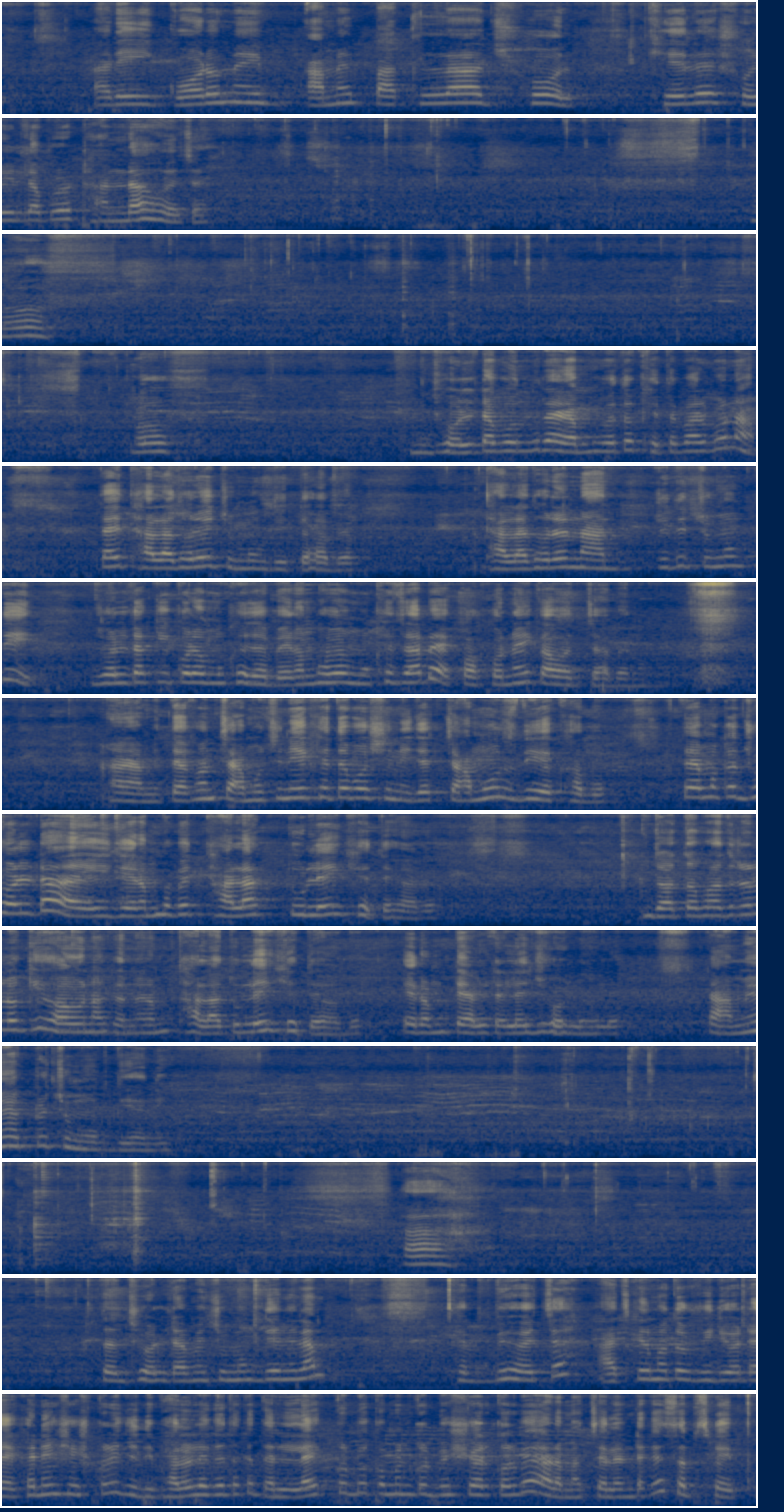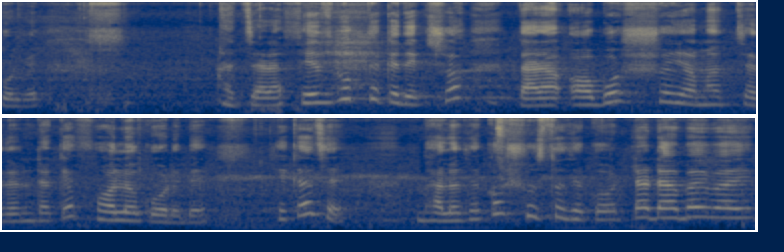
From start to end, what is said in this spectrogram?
আর এই গরমে এই আমের পাতলা ঝোল খেলে শরীরটা পুরো ঠান্ডা হয়ে যায়। ও ও ঝোলটা বন্ধুরা এরমভাবে তো খেতে পারব না। তাই থালা ধরেই চুমুক দিতে হবে। থালা ধরে না যদি চুমুক দিই, ঝোলটা কি করে মুখে যাবে? এরমভাবে মুখে যাবে, কখনোই কাওয়ার যাবে না। আর আমি তো এখন চামচ নিয়ে খেতে বসিনি, যে চামচ দিয়ে খাব। তাই আমাকে ঝোলটা এই যেরমভাবে থালা তুলেই খেতে হবে। যত ভদ্রলোকই হও না কেন, এরম থালা তুলেই খেতে হবে। এরম টেল টেলে ঝোল হলে। তা আমিও একটু চুমুক দিয়ে নিই। তো ঝোলটা আমি চুমুক দিয়ে নিলাম। হেভি হয়েছে। আজকের মতো ভিডিওটা এখানেই শেষ করি। যদি ভালো লেগে থাকে তাহলে লাইক করবে কমেন্ট করবে শেয়ার করবে আর আমার চ্যানেলটাকে সাবস্ক্রাইব করবে। আর যারা ফেসবুক থেকে দেখছ, তারা অবশ্যই আমার চ্যানেলটাকে ফলো করবে। ঠিক আছে? ভালো থেকো, সুস্থ থেকো। Tata bye bye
